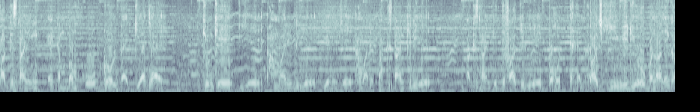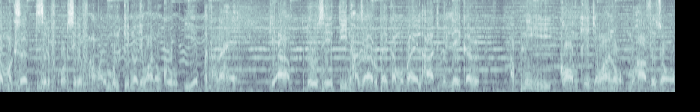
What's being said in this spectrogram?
پاکستانی ایٹم بم کو رول بیک کیا جائے، کیونکہ یہ ہمارے لیے یعنی کہ ہمارے پاکستان کے لیے، پاکستان کی دفاع کے لیے بہت اہم ہے۔ آج کی ویڈیو بنانے کا مقصد صرف اور صرف ہمارے ملک کے نوجوانوں کو یہ بتانا ہے کہ آپ دو سے تین ہزار روپے کا موبائل ہاتھ میں لے کر اپنی ہی قوم کے جوانوں، محافظوں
